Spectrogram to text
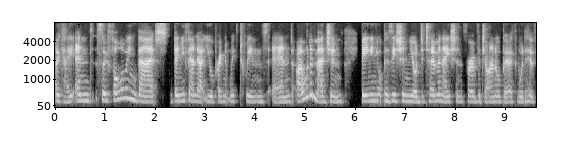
Okay. And so following that, then you found out you were pregnant with twins. And I would imagine being in your position, your determination for a vaginal birth would have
